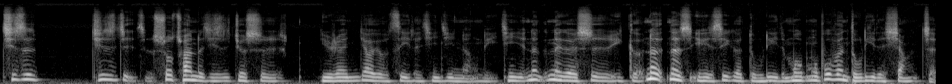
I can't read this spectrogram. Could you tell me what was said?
其实其实这说穿了，其实就是女人要有自己的经济能力，经济那那个是一个那那是也是一个独立的某某部分独立的象征。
